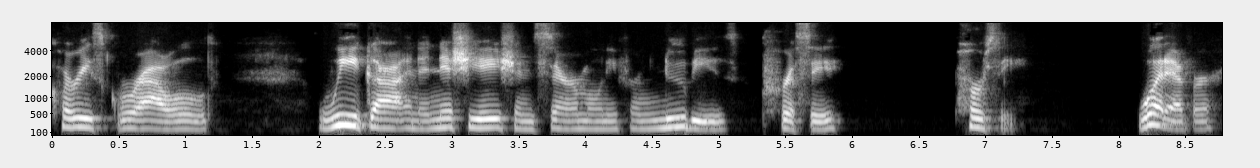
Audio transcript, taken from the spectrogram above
Clarisse growled. We got an initiation ceremony for newbies, Prissy. Percy. Whatever.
